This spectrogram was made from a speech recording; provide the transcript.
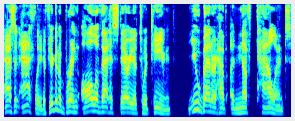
as an athlete, if you're going to bring all of that hysteria to a team, you better have enough talent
